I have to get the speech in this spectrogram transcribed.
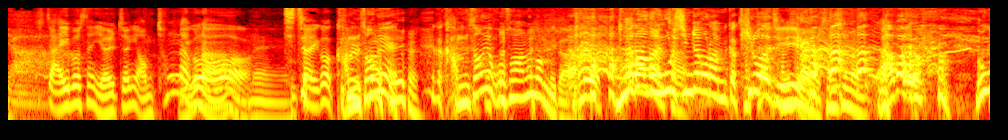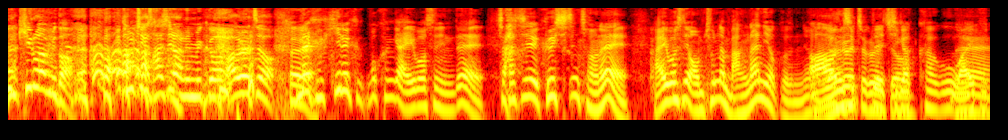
야, 진짜 아이버슨의 열정이 엄청나구나. 네. 진짜 이거 감성에 그러니까 감성에 호소하는 겁니다. 누가 사람만 농구를 자- 심장으로 합니까? 키로 하지. 잠시만요. 잠시만요. 나봐요. 농구 키로 합니다. 솔직히 사실 아닙니까? 아 그렇죠. 근데 그 키를 극복한 게 아이버슨인데 사실 그 시즌 전에 아이버슨이 엄청난 망나니였거든요. 아, 연습 그렇죠, 때 그렇죠. 지각하고 네. 와이프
